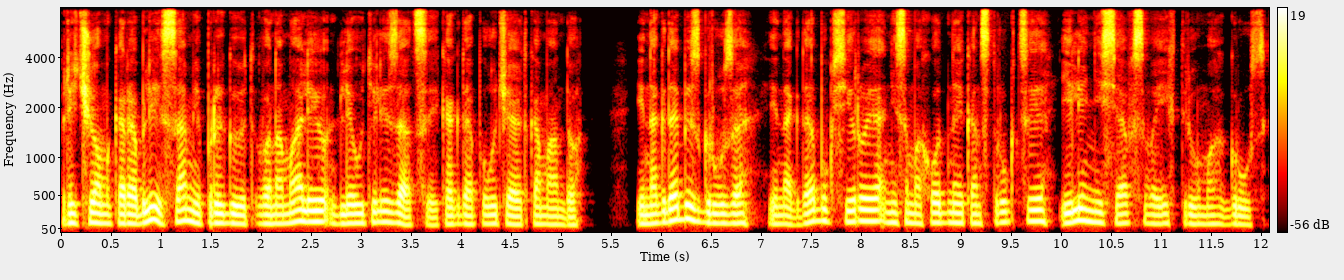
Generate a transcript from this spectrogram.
Причем корабли сами прыгают в аномалию для утилизации, когда получают команду. Иногда без груза, иногда буксируя несамоходные конструкции или неся в своих трюмах груз.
